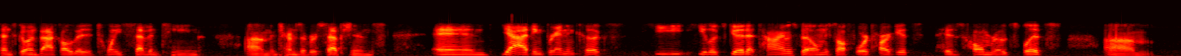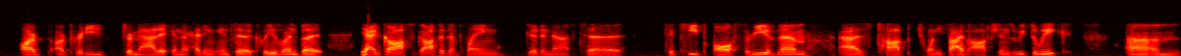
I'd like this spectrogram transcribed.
since going back all the way to 2017 um, in terms of receptions. And yeah, I think Brandin Cooks he he looked good at times, but only saw four targets. His home road splits um, are are pretty dramatic, and they're heading into Cleveland. But yeah, Goff Goff isn't playing good enough to to keep all three of them as top 25 options week to week. Um,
